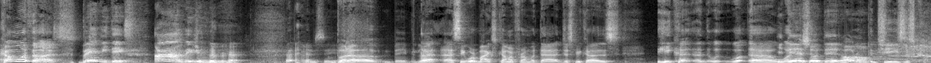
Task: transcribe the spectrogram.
Come with us. Baby dicks. Ah, nigga. Let me see. But uh, baby. I, I see where Mike's coming from with that, just because he could. Uh, what? Uh, he what damn sure did. Hold on. Jesus. Christ.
